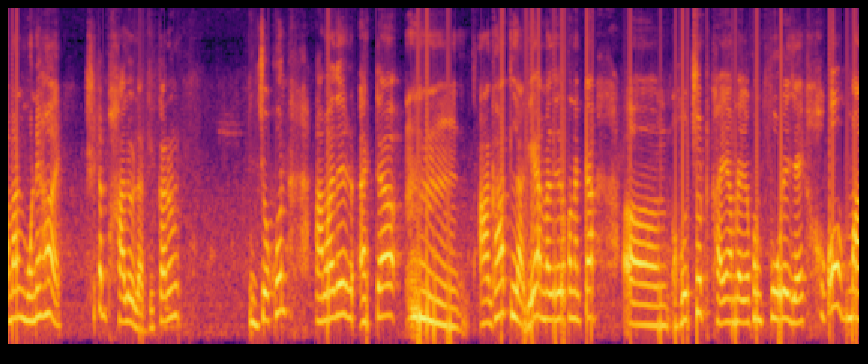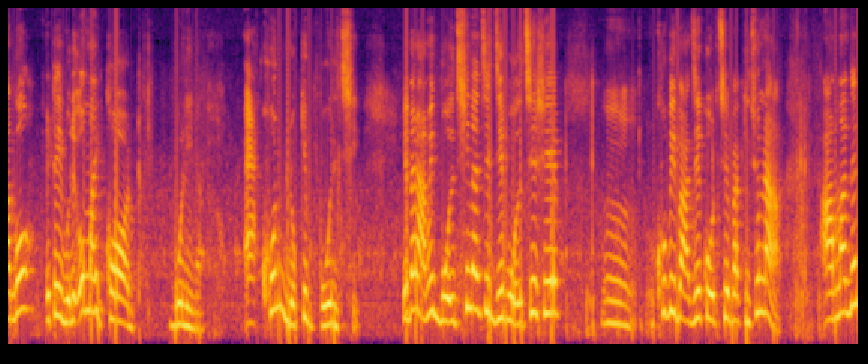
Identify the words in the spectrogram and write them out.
আমার মনে হয় সেটা ভালো লাগে। কারণ যখন আমাদের একটা আঘাত লাগে, আমাদের যখন একটা হোঁচট খাই, আমরা যখন পড়ে যাই, ও মাগো এটাই বলি, ও মাই গড, বলি না। এখন লোকে বলছি। এবার আমি বলছি না যে যে বলছে সে খুবই বাজে করছে বা কিছু না। আমাদের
